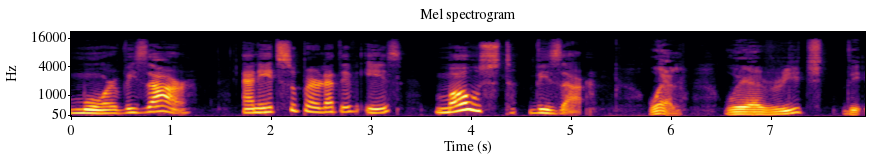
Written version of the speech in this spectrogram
more bizarre, and its superlative is most bizarre. Well, we have reached the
